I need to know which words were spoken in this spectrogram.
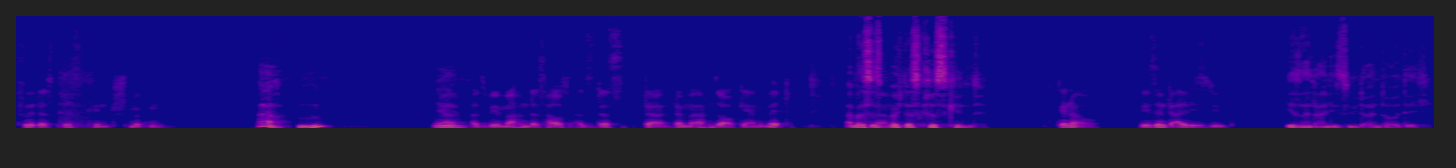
für das Christkind schmücken. Ah, mhm. Ja, Ja. also wir machen das Haus, also das, da, da machen sie auch gerne mit. Aber es ist Ähm. bei euch das Christkind. Genau. Wir sind Aldi Süd. Ihr seid Aldi Süd, eindeutig.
